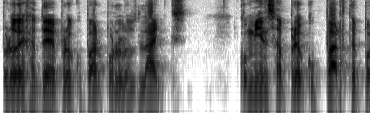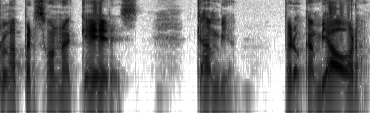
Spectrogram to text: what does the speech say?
Pero déjate de preocupar por los likes. Comienza a preocuparte por la persona que eres. Cambia pero cambia ahora.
